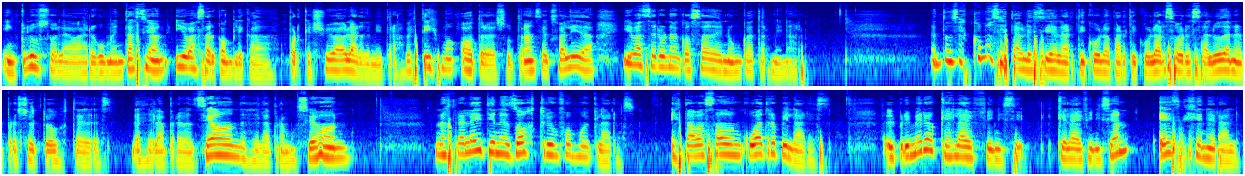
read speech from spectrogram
Incluso la argumentación iba a ser complicada, porque yo iba a hablar de mi transvestismo, otro de su transexualidad, iba a ser una cosa de nunca terminar. Entonces, ¿cómo se establecía el artículo particular sobre salud en el proyecto de ustedes? ¿Desde la prevención? ¿Desde la promoción? Nuestra ley tiene dos triunfos muy claros. Está basado en cuatro pilares. El primero, que es la, definición es general,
